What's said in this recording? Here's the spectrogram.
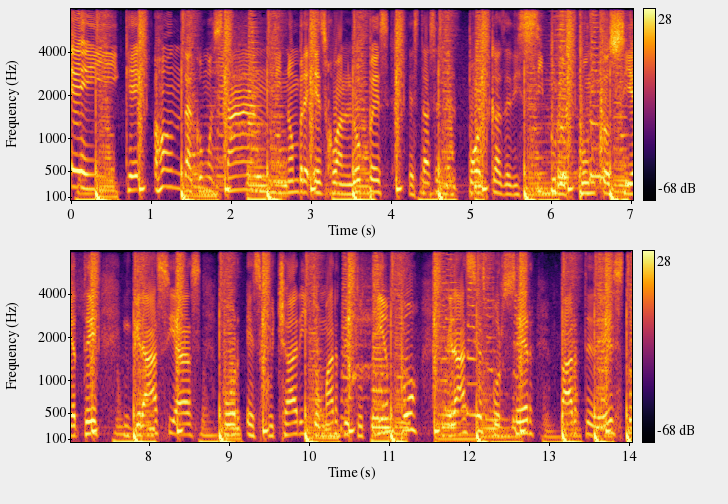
Hey, ¿qué onda? ¿Cómo están? Mi nombre es Juan López. Estás en el podcast de Discípulos.7. Gracias por escuchar y tomarte tu tiempo. Gracias por ser parte de esto.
